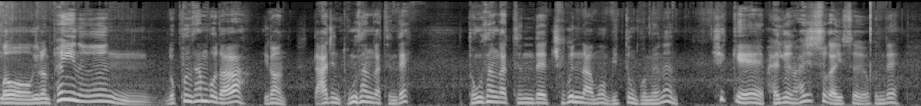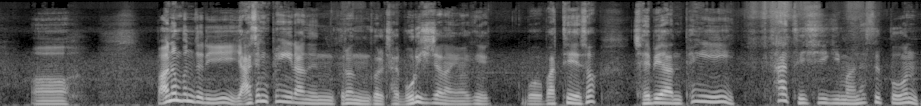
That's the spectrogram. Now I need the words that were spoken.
뭐 이런 팽이는 높은 산보다 이런 낮은 동산 같은데 동산 같은데 죽은 나무 밑둥 보면은 쉽게 발견하실 수가 있어요. 근데 어 많은 분들이 야생팽이라는 그런 걸 잘 모르시잖아요. 뭐 마트에서 재배한 팽이 사 드시기만 했을 뿐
